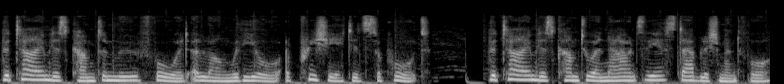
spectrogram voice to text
The time has come to move forward along with your appreciated support. The time has come to announce the establishment for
